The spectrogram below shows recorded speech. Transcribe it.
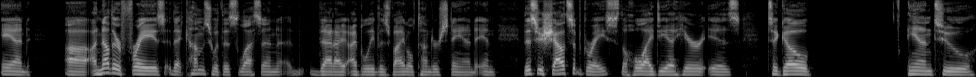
And uh, another phrase that comes with this lesson that I, I, believe is vital to understand, and this is shouts of grace. The whole idea here is to go and to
